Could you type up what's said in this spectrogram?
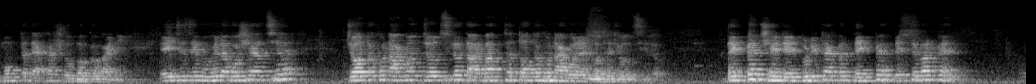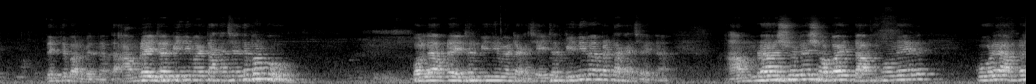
মুখটা দেখার সৌভাগ্য হয়নি এই যে যে মহিলা বসে আছে, যতক্ষণ আগুন জ্বলছিল, তার বাচ্চা ততক্ষণ আগুনের মধ্যে জ্বলছিল। দেখবেন সেই ডেড বডিটা একবার দেখবেন, দেখতে পারবেন? দেখতে পারবেন না। তা আমরা এটার বিনিময়ে টাকা চাইতে পারব? বলে আমরা এটার বিনিময়ে টাকা চাই। এটার বিনিময়ে আমরা টাকা চাই না। আমরা আসলে সবাই দাফনের করে আমরা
